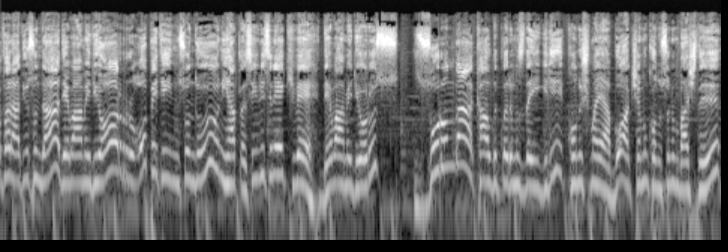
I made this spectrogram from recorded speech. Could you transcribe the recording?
Kafa Radyosu'nda devam ediyor. Opet'in sunduğu Nihat'la Sivrisinek ve devam ediyoruz. Zorunda kaldıklarımızla ilgili konuşmaya bu akşamın konusunun başlığı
